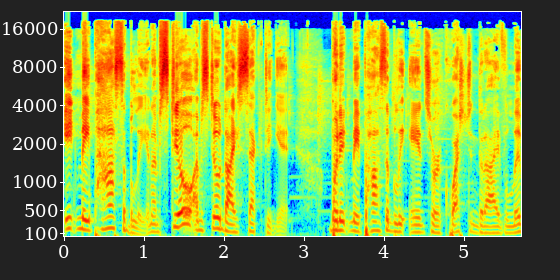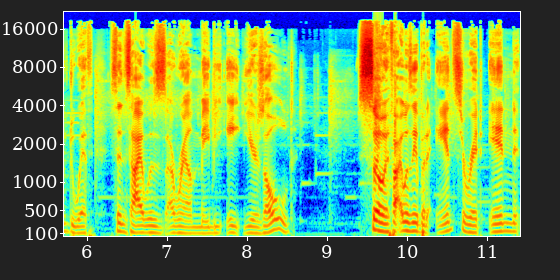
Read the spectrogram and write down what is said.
it may possibly and i'm still i'm still dissecting it but it may possibly answer a question that I've lived with since I was around maybe eight years old. So if I was able to answer it in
